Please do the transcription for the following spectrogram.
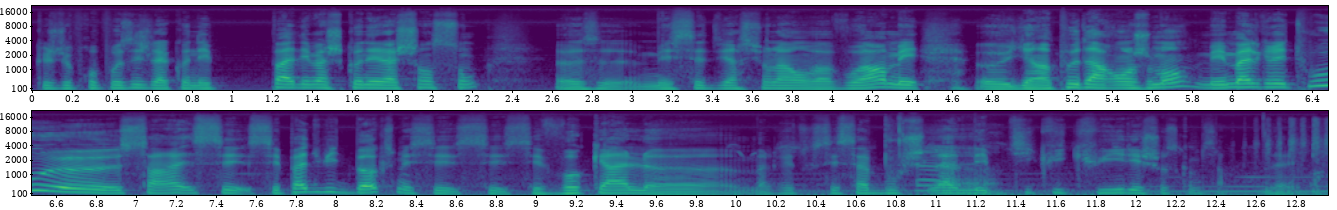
que je vais proposer, je la connais pas des masses, je connais la chanson, euh, mais cette version-là, on va voir. Mais euh, il y a un peu d'arrangement, mais malgré tout, euh, c'est pas du beatbox, mais c'est- vocal, euh, malgré tout, c'est sa bouche, là, les petits cuits-cuits, les choses comme ça. Vous allez voir.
